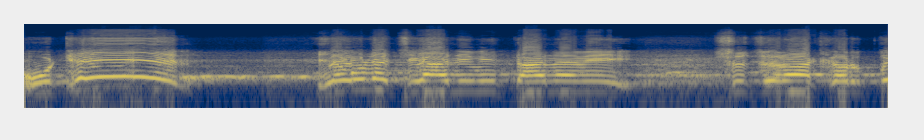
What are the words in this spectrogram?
उठेल. एवढंच या निमित्तानं मी सूचना करतो.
